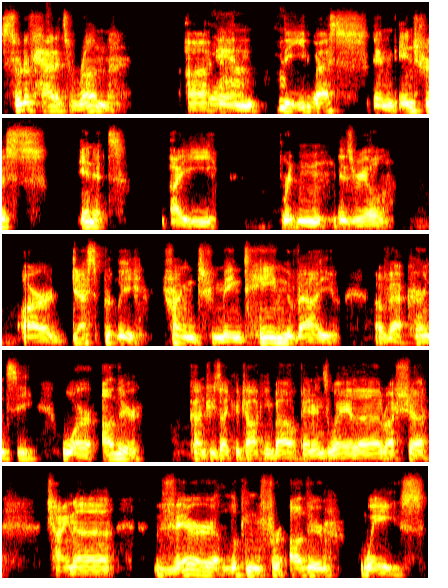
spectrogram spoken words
sort of had its run, uh, yeah. and the U.S. and interests in it, i.e., Britain, Israel, are desperately trying to maintain the value of that currency, or other countries like you're talking about, Venezuela, Russia, China, they're looking for other ways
